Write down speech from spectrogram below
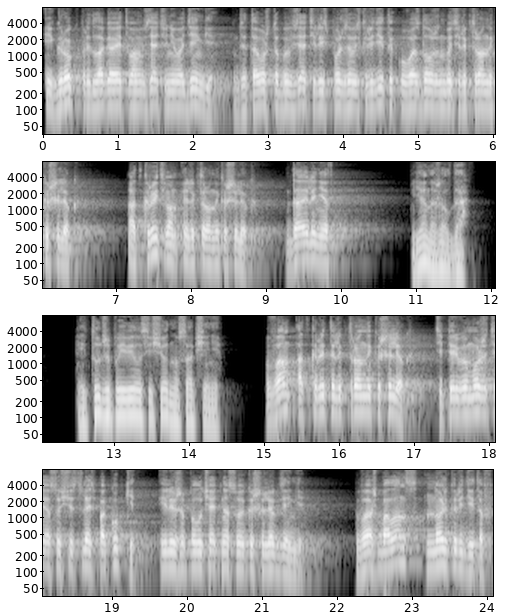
«Игрок предлагает вам взять у него деньги. Для того, чтобы взять или использовать кредиты, у вас должен быть электронный кошелек». Открыть вам электронный кошелек? Да или нет? Я нажал «Да». И тут же появилось еще одно сообщение. Вам открыт электронный кошелек. Теперь вы можете осуществлять покупки или же получать на свой кошелек деньги. Ваш баланс – ноль кредитов.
